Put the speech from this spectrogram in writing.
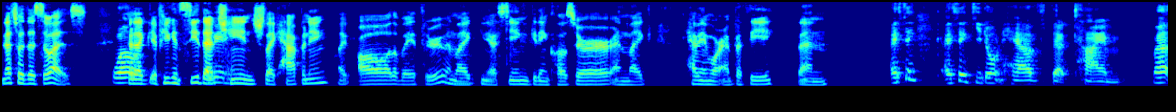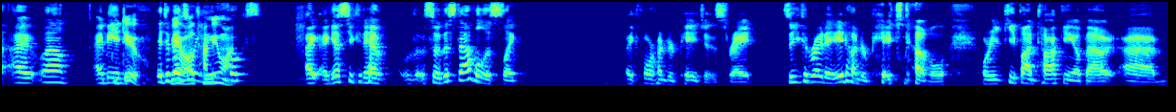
that's what this was. Well, but like if you can see that mean- change like happening like all the way through and like you know seeing getting closer and like having more empathy, then I think I think you don't have that time. Well, I well, I mean, do. It depends what time you you focus. I, I guess you could have. So this novel is like like 400 pages, right? So you could write an 800 page novel where you keep on talking about um,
